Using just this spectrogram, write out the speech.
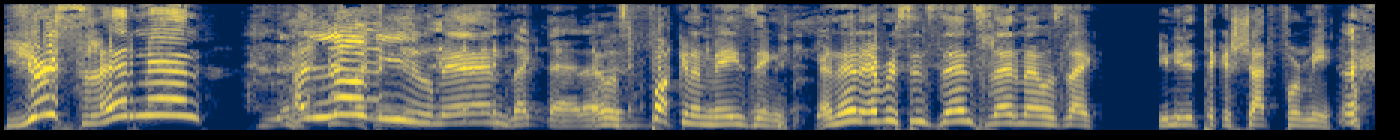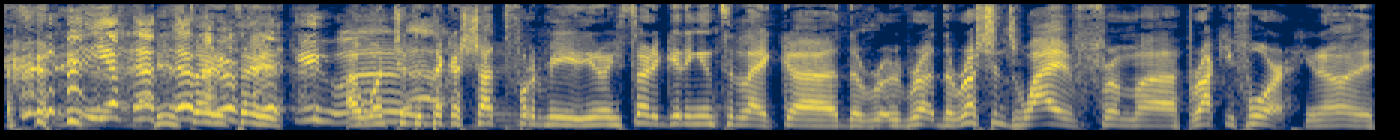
You're Sledman. I love you, man. like that. That was fucking amazing. And then ever since then, Sledman was like, you need to take a shot for me. he started saying, I want you to take a shot for me. You know, he started getting into like uh, the Ru- the Russian's wife from uh, Rocky Four. You know,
